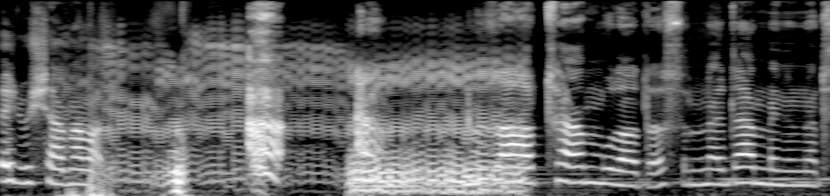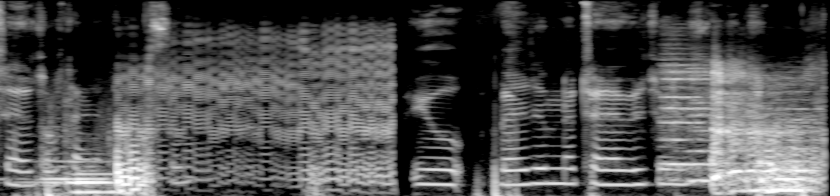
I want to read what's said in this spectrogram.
Hiçbir şey anlamadım. Zaten buradasın. Neden benimle televizyon seyrediyorsun? Yu, benimle televizyon seyrediyorsun.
